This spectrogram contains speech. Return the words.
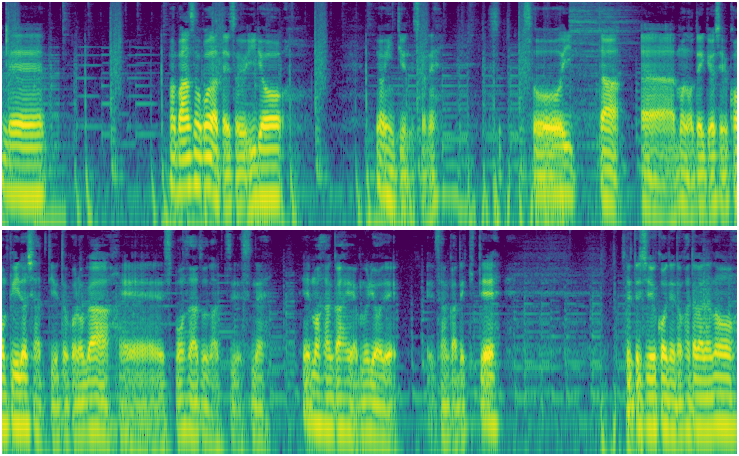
で、まあ、絆創膏だったりそういう医療用品っていうんですかね。そういったものを提供しているコンピード社っていうところが、えー、スポンサーとなってですね、えー、まあ、参加費は無料で参加できてそういった中高年の方々の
